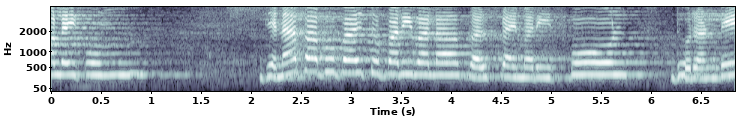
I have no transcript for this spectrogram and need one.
અલૈકુમ જનાબ Babubhai Sopariwala girls primary school ધોરણ બે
